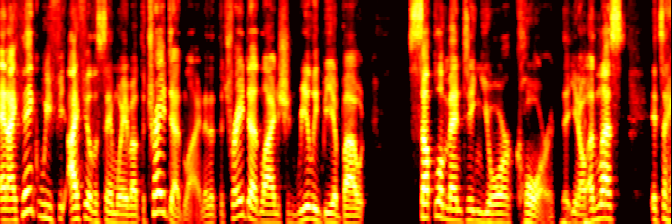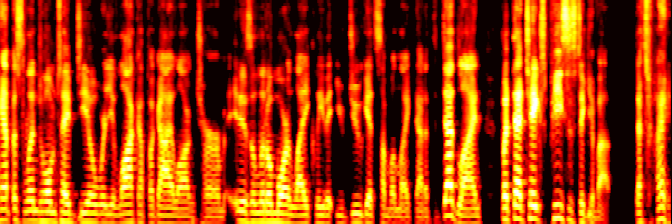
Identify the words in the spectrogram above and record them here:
And I think we, fe- I feel the same way about the trade deadline and that the trade deadline should really be about supplementing your core. That, you know, unless it's a Hampus Lindholm type deal where you lock up a guy long term, it is a little more likely that you do get someone like that at the deadline, but that takes pieces to give up. That's why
